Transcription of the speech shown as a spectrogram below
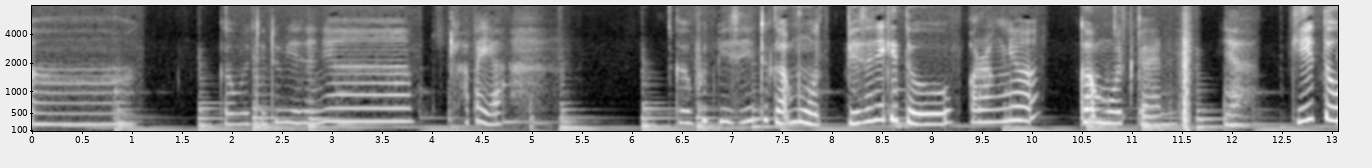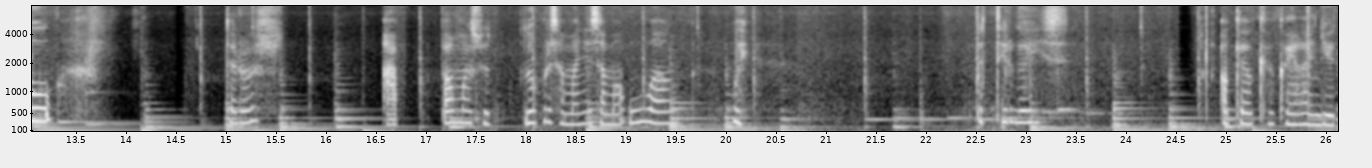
uh, gabut itu biasanya apa ya? Gabut biasanya itu gak mood. Biasanya gitu orangnya gak mood kan? Ya gitu terus apa maksud lu bersamanya sama uang? Wih petir guys. Oke oke oke lanjut.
